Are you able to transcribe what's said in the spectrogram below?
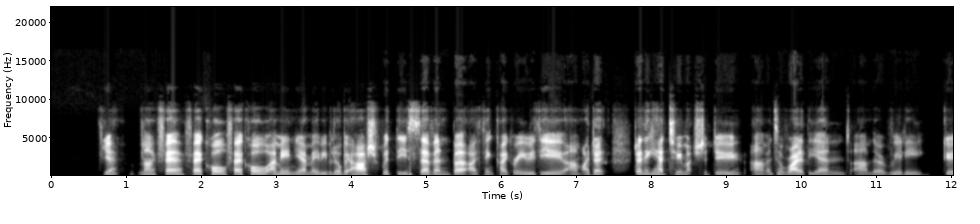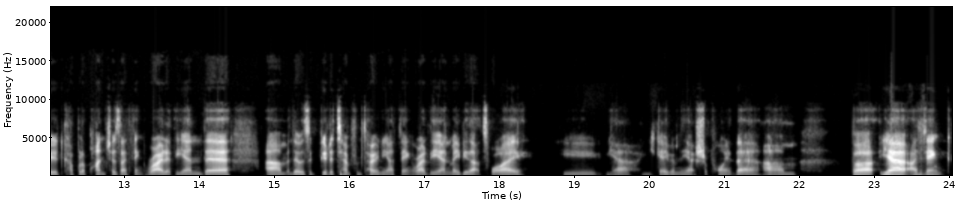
Yeah, no, fair, fair call, fair call. I mean, yeah, maybe a little bit harsh with the seven, but I think I agree with you. Um, I don't, don't think he had too much to do um, until right at the end. Um, there were really good couple of punches, I think, right at the end there. Um, there was a good attempt from Toney, I think, right at the end. Maybe that's why you, yeah, you gave him the extra point there. Um, but yeah, I think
